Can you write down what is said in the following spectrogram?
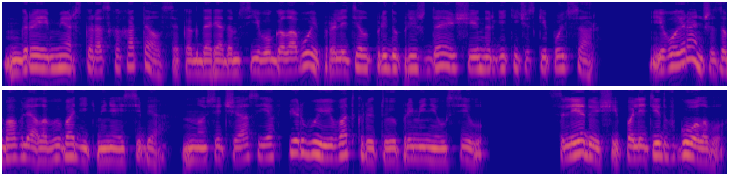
Грей мерзко расхохотался, когда рядом с его головой пролетел предупреждающий энергетический пульсар. Его и раньше забавляло выводить меня из себя, но сейчас я впервые в открытую применил силу. Следующий полетит в голову,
